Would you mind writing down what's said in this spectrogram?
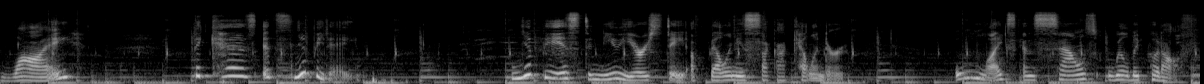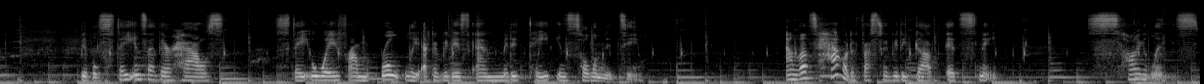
Why? Because it's Nyepi Day. Nyepi is the New Year's Day of Balinese Saka calendar. all lights and sounds will be put off. People stay inside their house, stay away from worldly activities, and meditate in solemnity. And that's how the festivity got its name silence.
